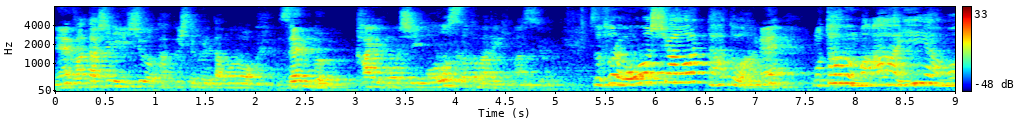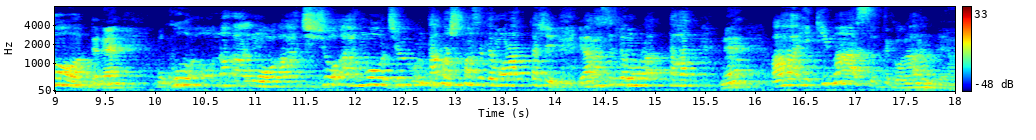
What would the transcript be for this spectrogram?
ね、私に石を託してくれたものを全部解放し下ろすことができますよそれ下ろし終わった後はねもう多分まああいいやもうってねもうこうなんかもうあ地上あもう十分楽しませてもらったしやらせてもらったねああ行きますってこうなるんだよ。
